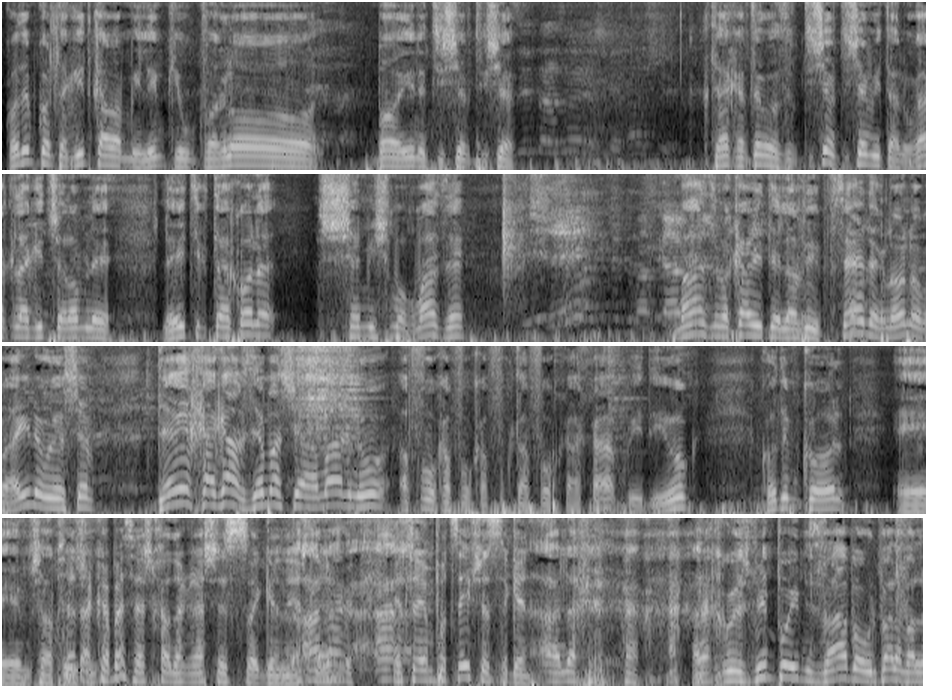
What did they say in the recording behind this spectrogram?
קודם כל תגיד כמה מילים, כי הוא כבר לא... בוא, הנה, תשב, תשב. תשב, תשב איתנו. רק להגיד שלום לאיציק, אתה יכול... השם ישמור, מה זה? מה זה מכבי תל אביב? בסדר, לא נורא, הנה הוא יושב. דרך אגב, זה מה שאמרנו, הפוך, הפוך, הפוך, תהפוך ככה, בדיוק. קודם כל, אה, שאנחנו... בסדר, קבס, יש לך דרגה של סגן, יש להם- אה, יש להם פה צעיף של סגן. אנחנו- יושבים פה עם זוועה באולפן, אבל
